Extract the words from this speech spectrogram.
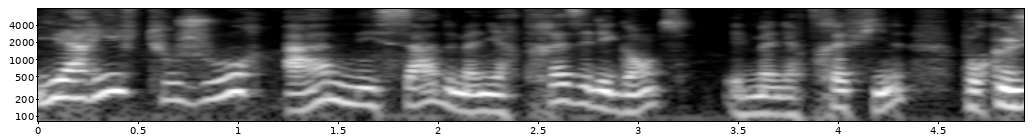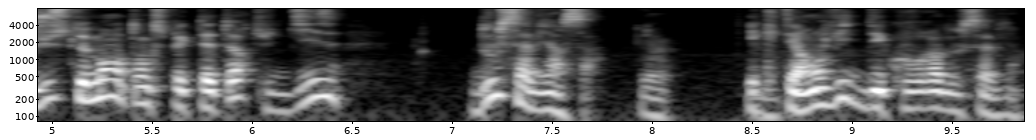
Il arrive toujours à amener ça de manière très élégante et de manière très fine, pour que justement, en tant que spectateur, tu te dises d'où ça vient ça? Ouais. Et que tu aies envie de découvrir d'où ça vient.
